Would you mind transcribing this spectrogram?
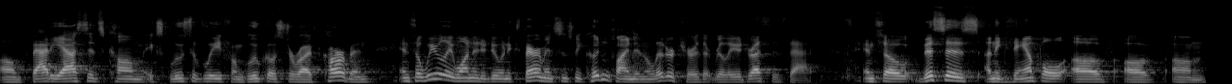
Um, fatty acids come exclusively from glucose derived carbon. And so we really wanted to do an experiment since we couldn't find in the literature that really addresses that. And so this is an example of, of um,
